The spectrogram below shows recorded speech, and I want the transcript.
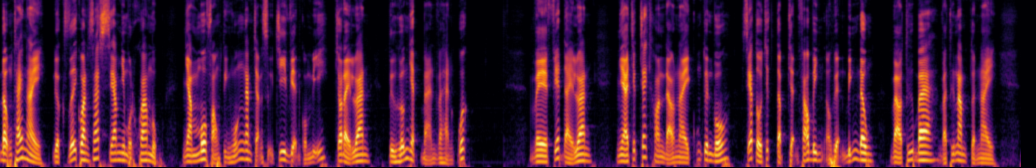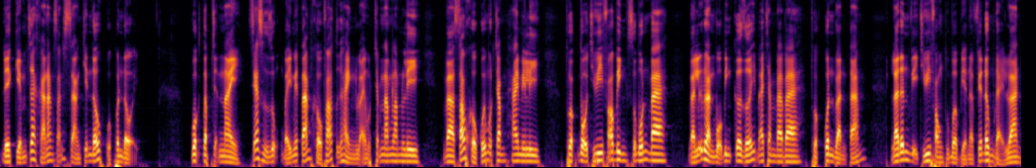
Động thái này được giới quan sát xem như một khoa mục nhằm mô phỏng tình huống ngăn chặn sự chi viện của Mỹ cho Đài Loan từ hướng Nhật Bản và Hàn Quốc. Về phía Đài Loan, nhà chức trách hòn đảo này cũng tuyên bố sẽ tổ chức tập trận pháo binh ở huyện Bính Đông vào thứ ba và thứ năm tuần này để kiểm tra khả năng sẵn sàng chiến đấu của quân đội. Cuộc tập trận này sẽ sử dụng 78 khẩu pháo tự hành loại 155 ly và 6 khẩu cối 120 ly thuộc Bộ Chỉ huy Pháo binh số 43 và Lữ đoàn Bộ binh Cơ giới 333 thuộc Quân đoàn 8 là đơn vị chỉ huy phòng thủ bờ biển ở phía đông Đài Loan.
